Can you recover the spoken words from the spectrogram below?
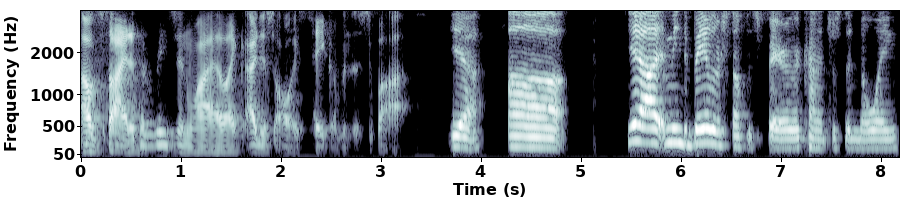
Outside of the reason why I like, I just always take them in the spot. Yeah. Uh, yeah. I mean, the Baylor stuff is fair. They're kind of just annoying,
